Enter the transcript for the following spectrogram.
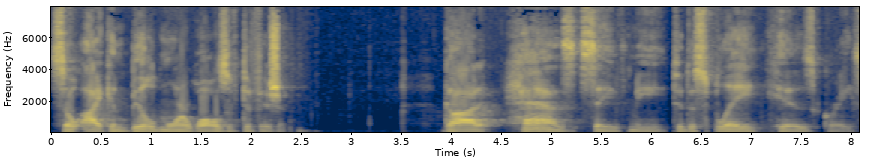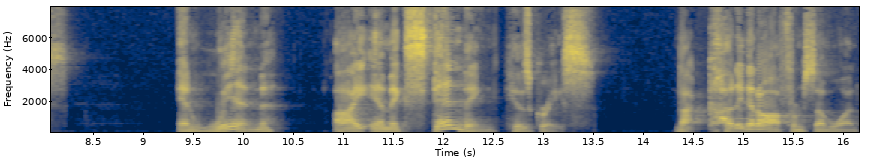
so I can build more walls of division. God has saved me to display his grace. And when I am extending his grace, not cutting it off from someone,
